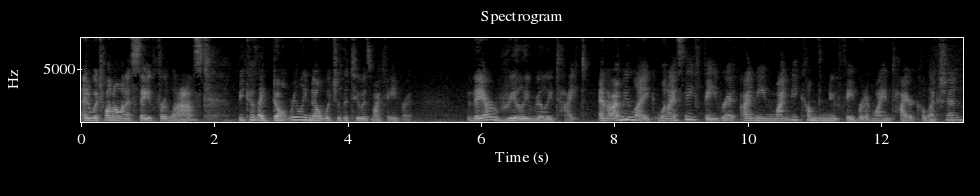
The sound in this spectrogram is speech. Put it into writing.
and which one I want to save for last because I don't really know which of the two is my favorite. They are really, really tight. And I mean, like, when I say favorite, I mean might become the new favorite of my entire collection.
